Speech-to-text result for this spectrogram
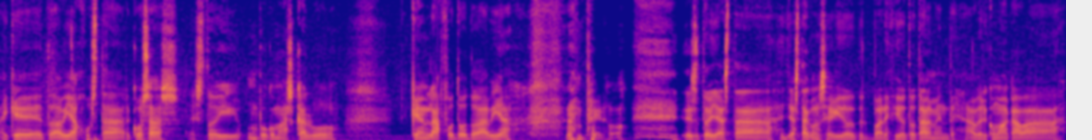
Hay que todavía ajustar cosas. Estoy un poco más calvo que en la foto todavía, pero esto ya está, ya está conseguido, parecido totalmente. A ver cómo acaba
